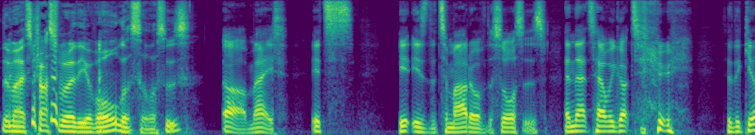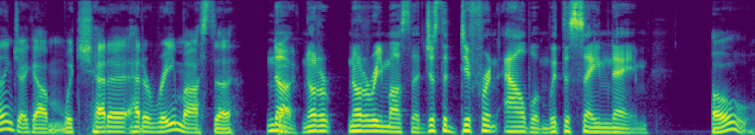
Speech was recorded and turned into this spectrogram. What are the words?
The most trustworthy of all the sources. Oh, mate, it's it is the tomato of the sources. and that's how we got to to the Killing Joke album, which had a had a remaster. No, not a not a remaster, just a different album with the same name. Oh,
